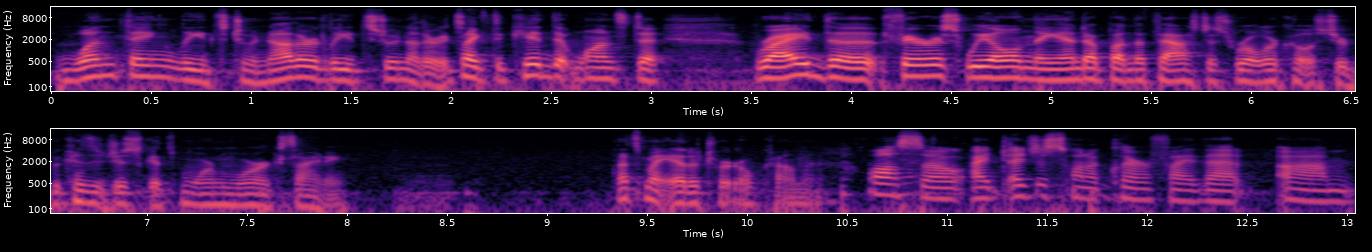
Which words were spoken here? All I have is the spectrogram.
One thing leads to another, leads to another. It's like the kid that wants to ride the Ferris wheel and they end up on the fastest roller coaster because it just gets more and more exciting. That's my editorial comment. Also, I, I just want to clarify that um,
